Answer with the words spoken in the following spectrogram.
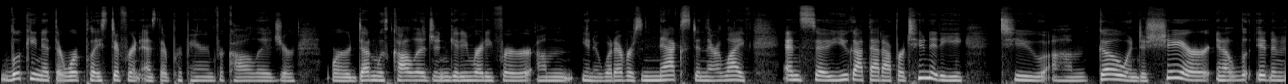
looking at their workplace different as they're preparing for college or, or done with college and getting ready for, um, you know, whatever's next in their life. And so you got that opportunity to um, go and to share in a, in a,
